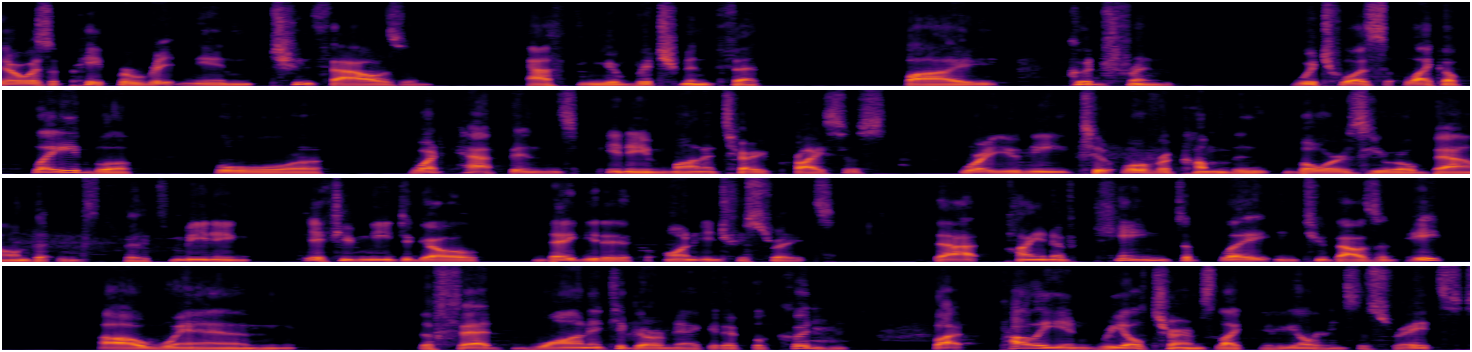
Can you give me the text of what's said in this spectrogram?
There was a paper written in 2000 after the Richmond Fed by Goodfriend, which was like a playbook for what happens in a monetary crisis where you need to overcome the lower zero bound interest rates, meaning if you need to go negative on interest rates. That kind of came to play in 2008 uh, when the Fed wanted to go negative but couldn't. But probably in real terms, like real interest rates,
